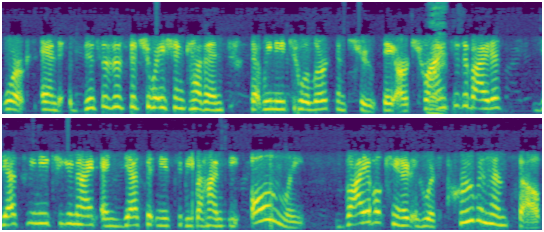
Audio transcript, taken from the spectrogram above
works. And this is a situation, Kevin, that we need to alert them to. They are trying right. to divide us. Yes, we need to unite, and yes, it needs to be behind the only viable candidate who has proven himself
